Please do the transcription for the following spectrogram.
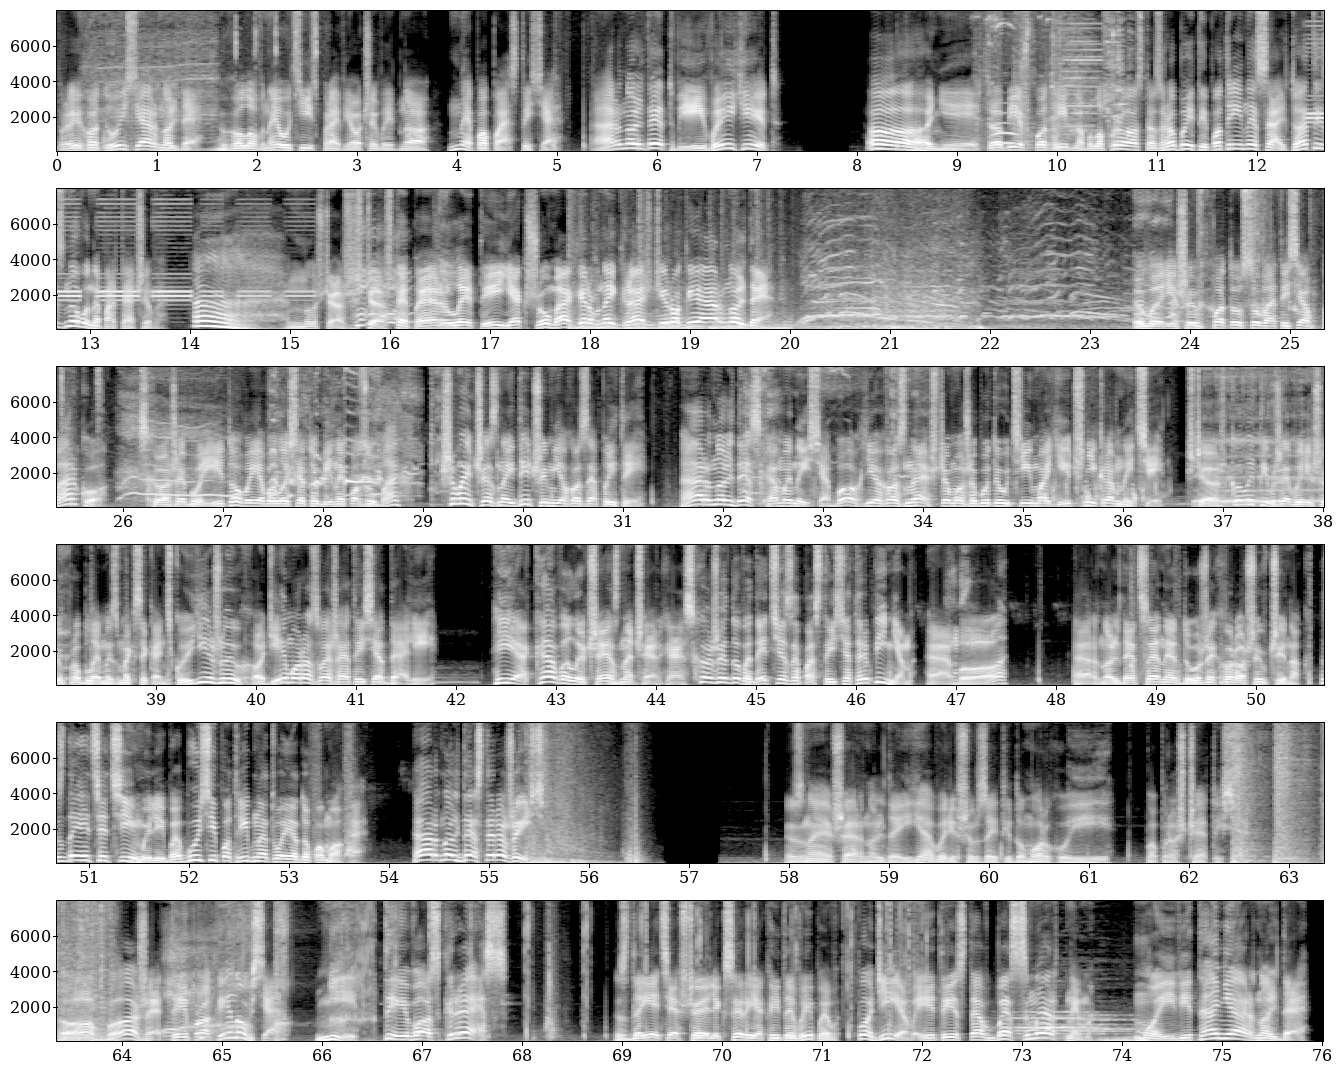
Приготуйся, Арнольде. Головне у цій справі, очевидно, не попастися. Арнольде, твій вихід. О, ні, тобі ж потрібно було просто зробити потрійне сальто, а ти знову напартачив. Ах, ну що ж, що ж тепер лети як шумахер в найкращі роки Арнольде. Вирішив потусуватися в парку? Схоже, буріто виявилося тобі не по зубах. Швидше знайди чим його запити. Арнольде, схаменися, Бог його знає, що може бути у цій магічній крамниці. Що ж, коли ти вже вирішив проблеми з мексиканською їжею, ходімо розважатися далі. Яка величезна черга. Схоже, доведеться запастися терпінням. Або. Арнольде, це не дуже хороший вчинок. Здається, цій милій бабусі потрібна твоя допомога. Арнольде, стережись! Знаєш, Арнольде, я вирішив зайти до моргу і попрощатися. О Боже, ти прокинувся? Ні, ти воскрес! Здається, що еліксир, який ти випив, подіяв, і ти став безсмертним. Мої вітання, Арнольде.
